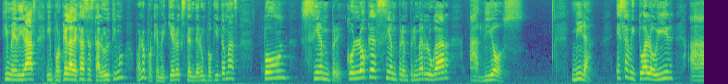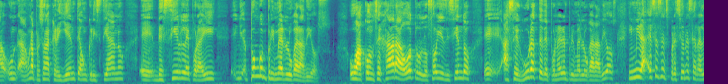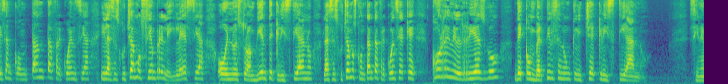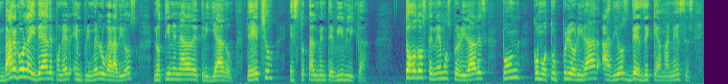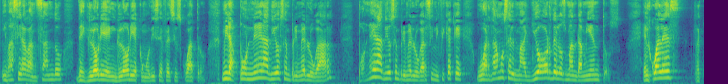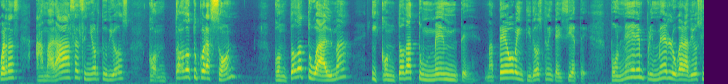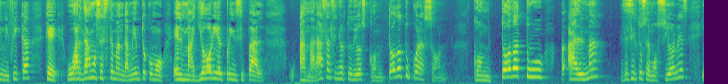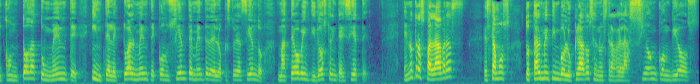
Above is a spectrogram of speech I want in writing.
Y me dirás, ¿y por qué la dejaste hasta el último? Bueno, porque me quiero extender un poquito más. Pon siempre, coloca siempre en primer lugar a Dios. Mira, es habitual oír a, una persona creyente, a un cristiano, eh, decirle por ahí, pongo en primer lugar a Dios o aconsejar a otros, los oyes diciendo, eh, asegúrate de poner en primer lugar a Dios. Y mira, esas expresiones se realizan con tanta frecuencia y las escuchamos siempre en la iglesia o en nuestro ambiente cristiano, las escuchamos con tanta frecuencia que corren el riesgo de convertirse en un cliché cristiano. Sin embargo, la idea de poner en primer lugar a Dios no tiene nada de trillado. De hecho, es totalmente bíblica. Todos tenemos prioridades. Pon como tu prioridad a Dios desde que amaneces y vas a ir avanzando de gloria en gloria, como dice Efesios 4. Mira, poner a Dios en primer lugar, poner a Dios en primer lugar significa que guardamos el mayor de los mandamientos, el cual es, ¿recuerdas? Amarás al Señor tu Dios con todo tu corazón, con toda tu alma y con toda tu mente. Mateo 22, 37. Poner en primer lugar a Dios significa que guardamos este mandamiento como el mayor y el principal. Amarás al Señor tu Dios con todo tu corazón, con toda tu alma, es decir, tus emociones y con toda tu mente, intelectualmente, conscientemente de lo que estoy haciendo. Mateo 22, 37. En otras palabras, estamos totalmente involucrados en nuestra relación con Dios.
